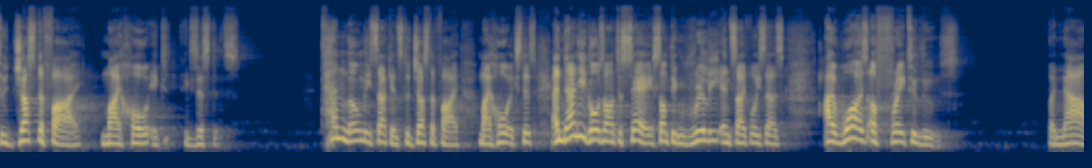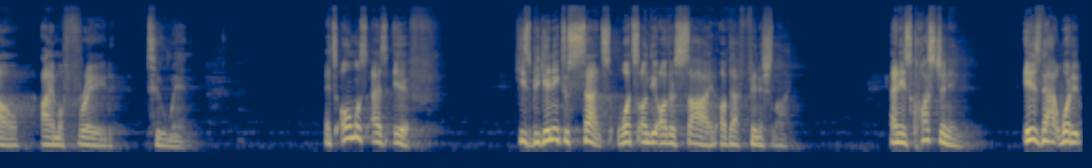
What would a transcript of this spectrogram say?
to justify my whole ex- existence. 10 lonely seconds to justify my whole existence. And then he goes on to say something really insightful. He says, I was afraid to lose, but now I am afraid to win. It's almost as if he's beginning to sense what's on the other side of that finish line. And he's questioning, is that what it,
